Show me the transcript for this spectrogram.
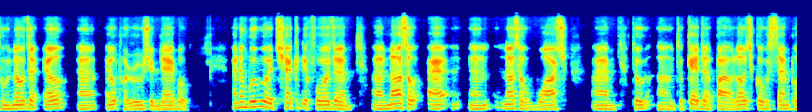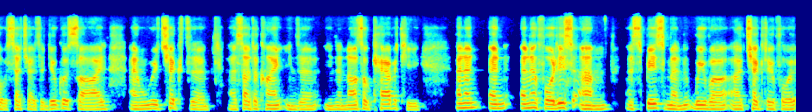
to know the air, air pollution level. And we will check for the nasal, nasal wash um, to, um, to get a biological sample such as leukocyte, and we check the uh, cytokine in the in the nasal cavity. And then, and and for this um, specimen, we will uh, check for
